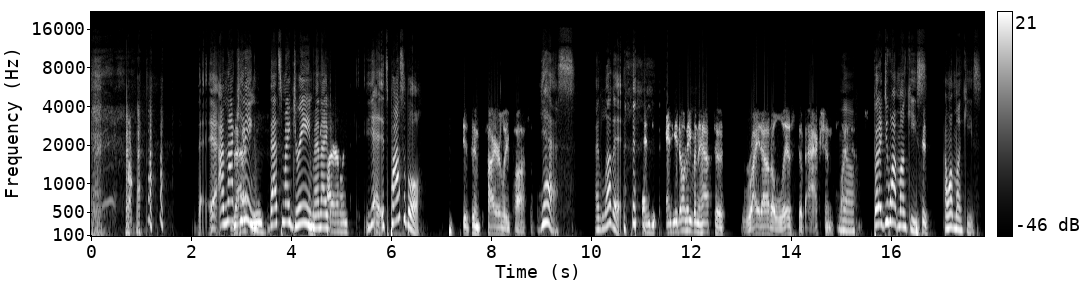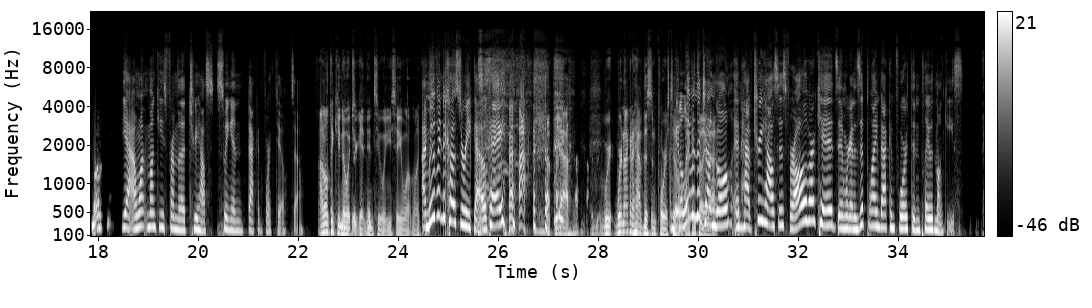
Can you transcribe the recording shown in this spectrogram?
I'm not That kidding. That's my dream, and I yeah, it's possible. it's entirely possible. Yes, I love it. And, and you don't even have to write out a list of action No. plans. but I do want monkeys. I want monkeys. Monkey. Yeah, I want monkeys from the treehouse swinging back and forth too. So I don't think you know what you're getting into when you say you want monkeys. I'm moving to Costa Rica. Okay, yeah, we're, we're not going to have this in Forest I'm Hill. going to live in the tell you that. jungle and have tree houses for all of our kids, and we're going to zip line back and forth and play with monkeys.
